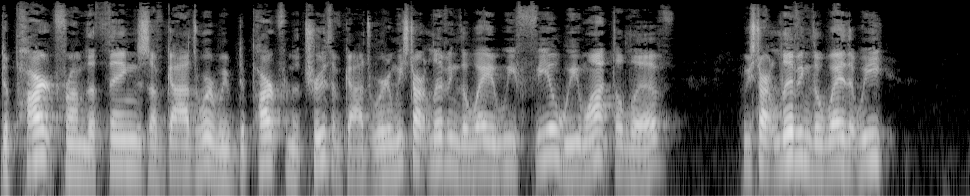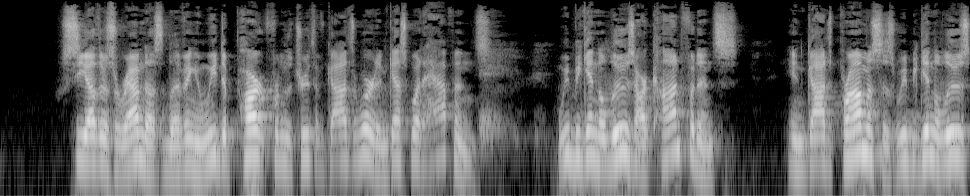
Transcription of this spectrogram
depart from the things of God's Word. We depart from the truth of God's Word and we start living the way we feel we want to live. We start living the way that we see others around us living and we depart from the truth of God's Word. And guess what happens? We begin to lose our confidence in God's promises. We begin to lose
